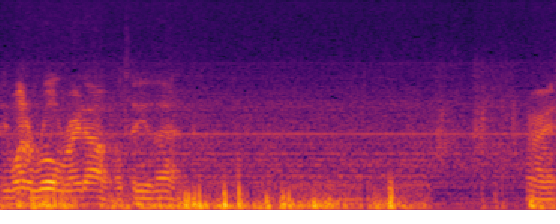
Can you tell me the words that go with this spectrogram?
they want to roll right out, I'll tell you that. All right.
